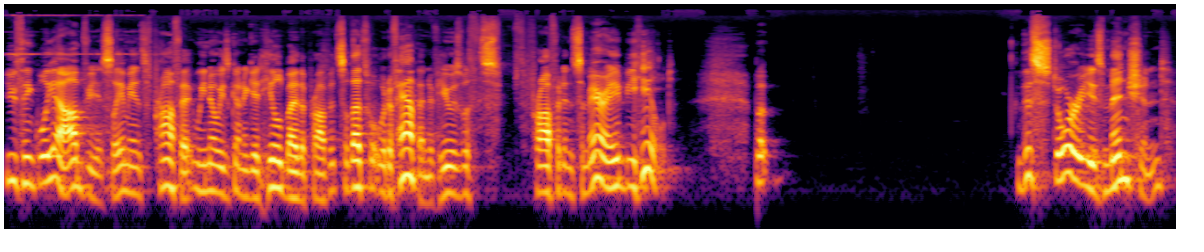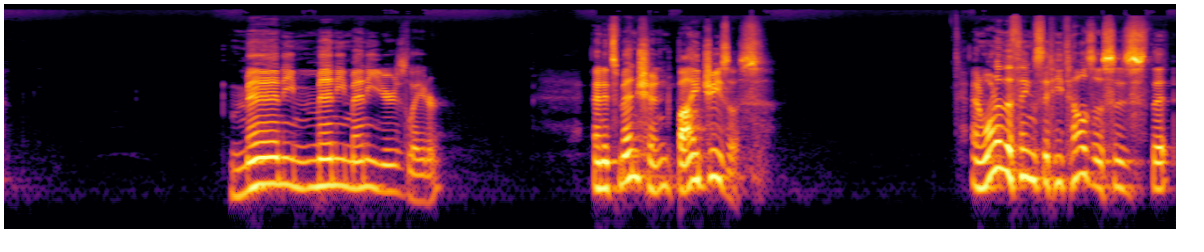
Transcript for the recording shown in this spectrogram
You think, well, yeah, obviously. I mean, it's a prophet. We know he's going to get healed by the prophet, so that's what would have happened. If he was with the prophet in Samaria, he'd be healed. But this story is mentioned many, many, many years later and it's mentioned by Jesus. And one of the things that he tells us is that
